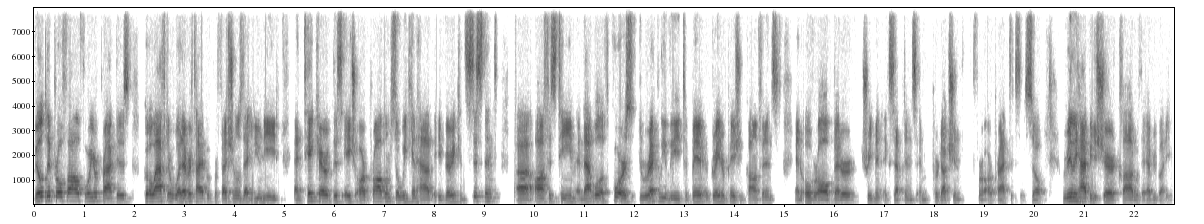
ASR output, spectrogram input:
build a profile for your practice, go after whatever type of professionals that you need, and take care of this HR problem so we can have a very consistent uh, office team. And that will, of course, directly lead to be- greater patient confidence and overall better treatment acceptance and production for our practices. So really happy to share cloud with everybody.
